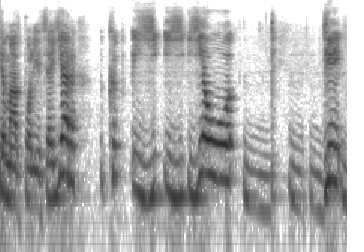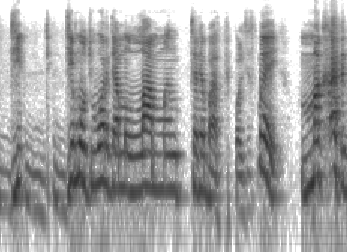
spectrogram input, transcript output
chemat poliția, iar că eu de, de, de multe ori de-am l-am întrebat pe polițist. Măi, măcar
